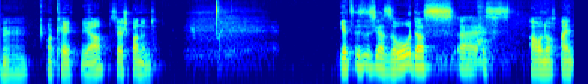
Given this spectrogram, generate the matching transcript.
Mhm. Okay, ja, sehr spannend. Jetzt ist es ja so, dass äh, es auch noch ein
